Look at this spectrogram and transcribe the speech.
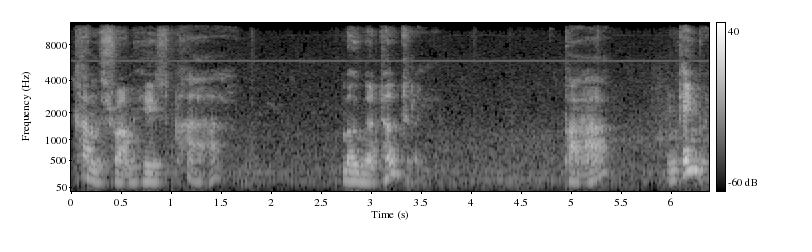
comes from his pa, Maunga Tautari, pa in Cambridge.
